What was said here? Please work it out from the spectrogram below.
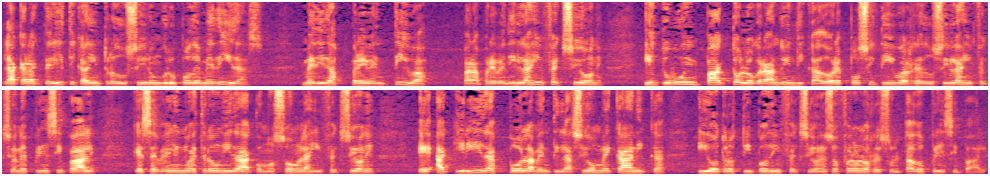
la característica de introducir un grupo de medidas, medidas preventivas para prevenir las infecciones y tuvo un impacto logrando indicadores positivos al reducir las infecciones principales que se ven en nuestra unidad, como son las infecciones eh, adquiridas por la ventilación mecánica y otros tipos de infecciones. Esos fueron los resultados principales.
